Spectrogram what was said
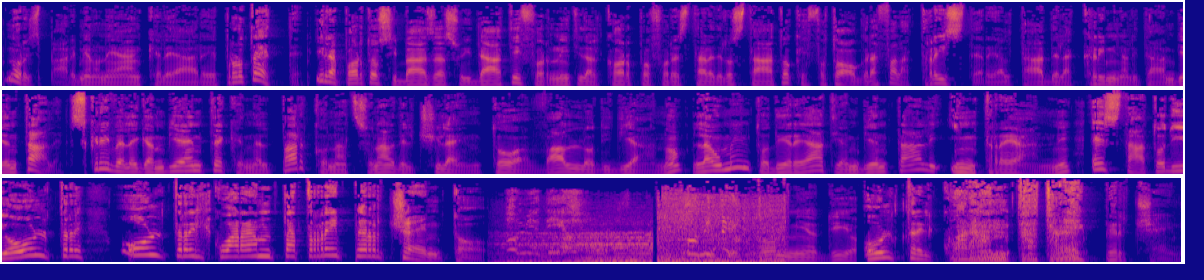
non risparmiano neanche le aree protette. Il rapporto si basa sui dati forniti dal Corpo Forestale dello Stato che fotografa la triste realtà della criminalità ambientale. Scrive Legambiente che nel Parco Nazionale del Cilento, a Vallo di Diano, l'aumento dei reati ambientali in tre anni è stato di oltre, oltre il 43%. Oh mio Dio! Oh mio Dio, oltre il 43%.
